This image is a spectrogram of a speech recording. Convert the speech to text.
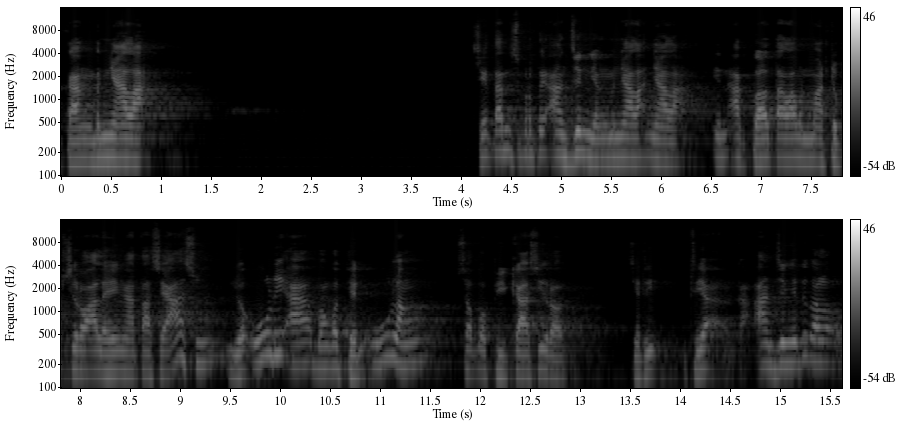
kang menyalak. Setan seperti anjing yang menyalak-nyalak. In akbal talamun madhep sira alaihi ngatasé asu ya uli a mongko den ulang sapa bika sira. Jadi dia anjing itu kalau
